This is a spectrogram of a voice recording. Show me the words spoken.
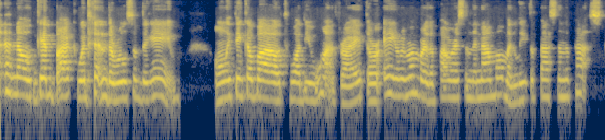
no get back within the rules of the game. Only think about what you want right? Or hey remember the power is in the now moment. Leave the past in the past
